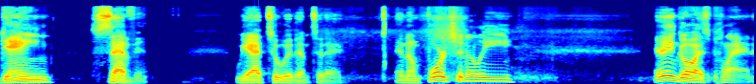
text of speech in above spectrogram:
Game seven. We had two of them today, and unfortunately, it didn't go as planned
